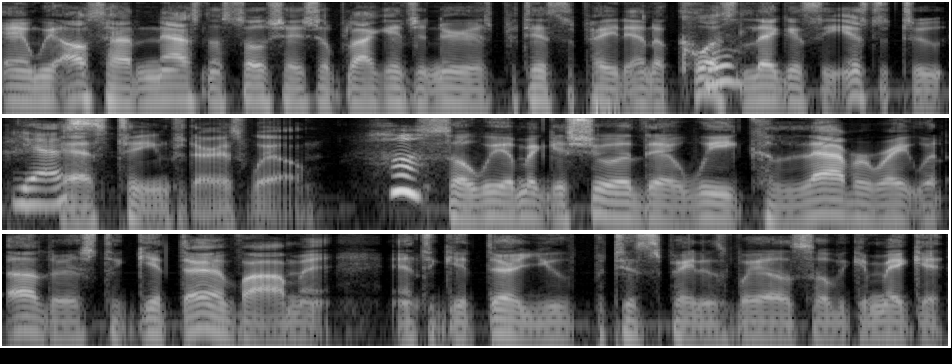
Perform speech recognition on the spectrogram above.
and we also have the National Association of Black Engineers participate, and of course, Cool. Legacy Institute Yes. has teams there as well. So we are making sure that we collaborate with others to get their involvement and to get their youth participate as well, so we can make it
